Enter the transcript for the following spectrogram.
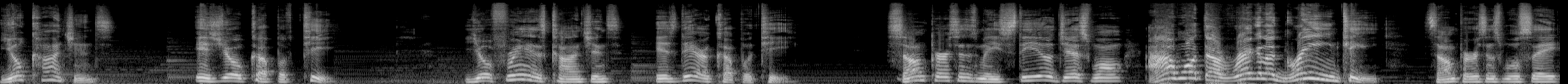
your conscience is your cup of tea. Your friend's conscience is their cup of tea. Some persons may still just want, I want the regular green tea. Some persons will say,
